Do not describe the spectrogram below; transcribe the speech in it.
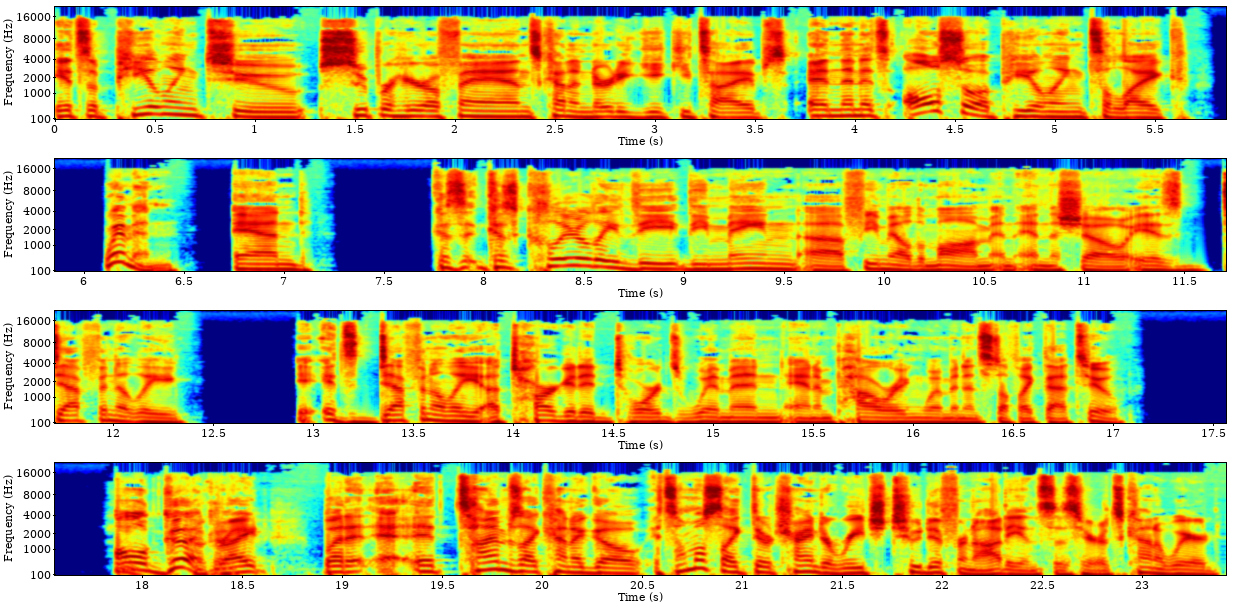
it's appealing to superhero fans, kind of nerdy, geeky types. And then it's also appealing to like women. And because because clearly the the main uh, female, the mom in, in the show is definitely it's definitely a targeted towards women and empowering women and stuff like that too. All good, okay. right? But at, at times I kind of go, it's almost like they're trying to reach two different audiences here. It's kind of weird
